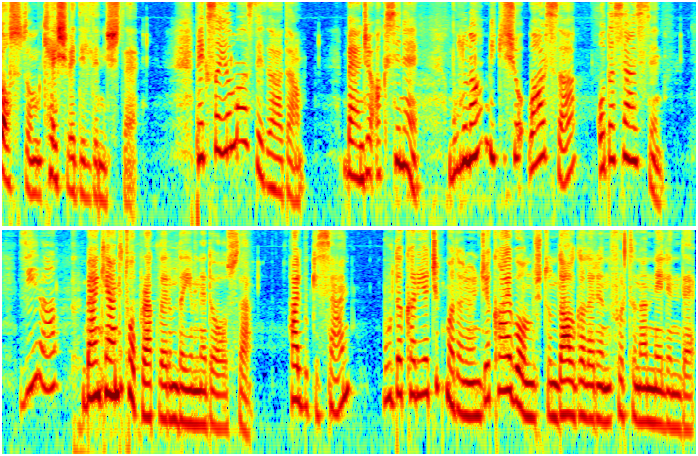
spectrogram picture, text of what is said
Dostum keşfedildin işte. Pek sayılmaz dedi adam. Bence aksine bulunan bir kişi varsa o da sensin. Zira ben kendi topraklarımdayım ne de olsa. Halbuki sen burada karaya çıkmadan önce kaybolmuştun dalgaların fırtınanın elinde.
